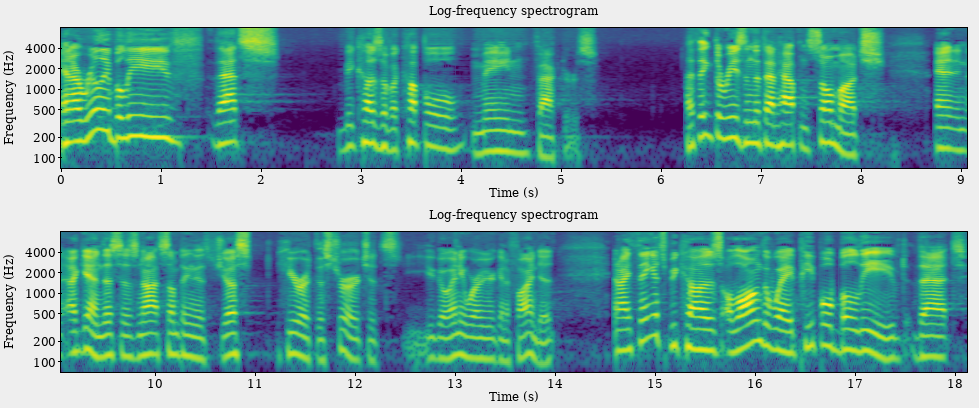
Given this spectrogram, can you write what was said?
And I really believe that's because of a couple main factors. I think the reason that that happens so much, and again, this is not something that's just here at this church. It's you go anywhere and you're going to find it. And I think it's because along the way people believed that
